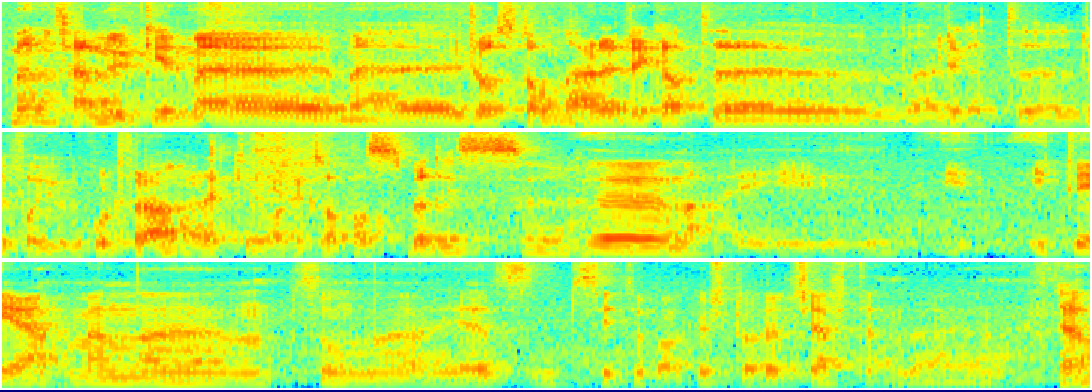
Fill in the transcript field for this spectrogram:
Men fem uker med, med Joss Stone, er det slik at, eh, er at eh, du får julekort fra? Er det ikke, var det ikke såpass buddies? Uh, nei, i- ikke jeg. Men uh, som eh, Jeg sitter bakerst og holder kjeft. Ja.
